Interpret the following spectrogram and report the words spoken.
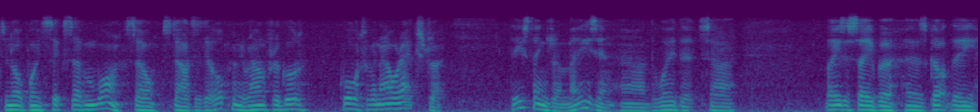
to 0.671 so started it up and it ran for a good quarter of an hour extra. These things are amazing uh, the way that uh, Lasersaber has got the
